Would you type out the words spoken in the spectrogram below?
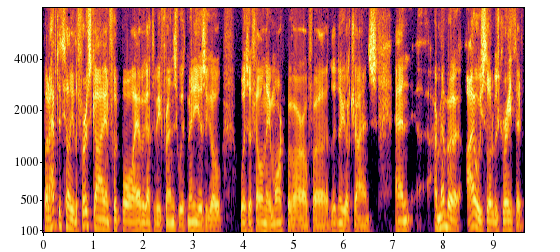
But I have to tell you, the first guy in football I ever got to be friends with many years ago was a fellow named Mark Bavaro for the New York Giants. And I remember I always thought it was great that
